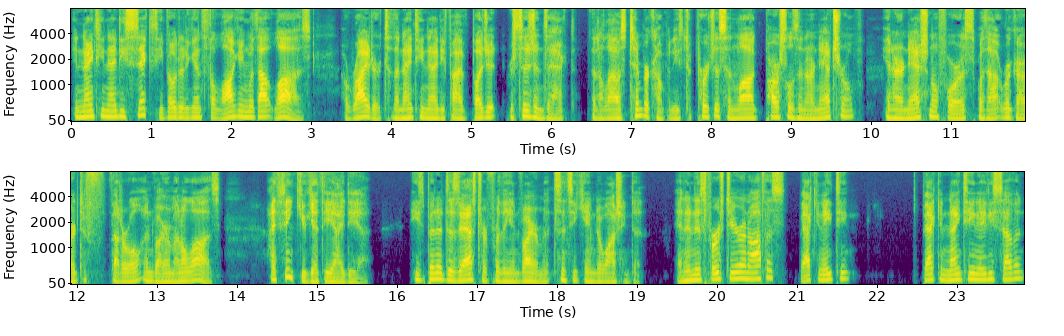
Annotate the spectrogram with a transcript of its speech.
In 1996, he voted against the Logging Without Laws, a rider to the 1995 Budget Rescissions Act that allows timber companies to purchase and log parcels in our natural in our national forests without regard to federal environmental laws. I think you get the idea. He's been a disaster for the environment since he came to Washington. And in his first year in office, back in 18 back in 1987,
